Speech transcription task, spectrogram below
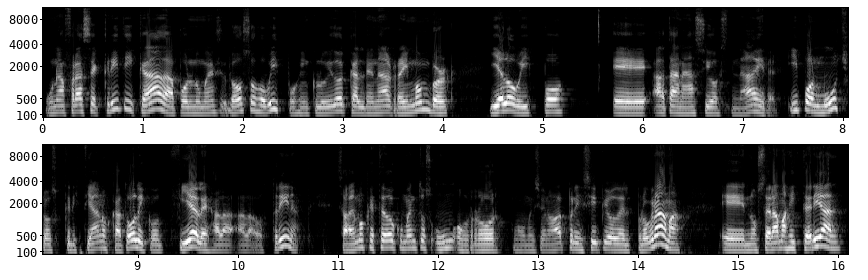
Una frase criticada por numerosos obispos, incluido el cardenal Raymond Burke y el obispo eh, Atanasio Snyder, y por muchos cristianos católicos fieles a la, a la, doctrina. Sabemos que este documento es un horror, como mencionaba al principio del programa, eh, no será magisterial,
